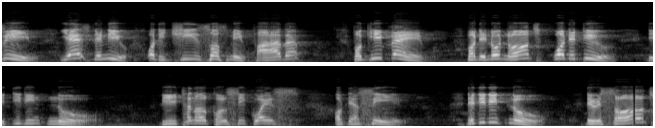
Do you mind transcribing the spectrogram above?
sin? Yes, they knew. What did Jesus mean? Father, forgive them, for they know not what they do. They didn't know the eternal consequence of their sin. They didn't know the result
